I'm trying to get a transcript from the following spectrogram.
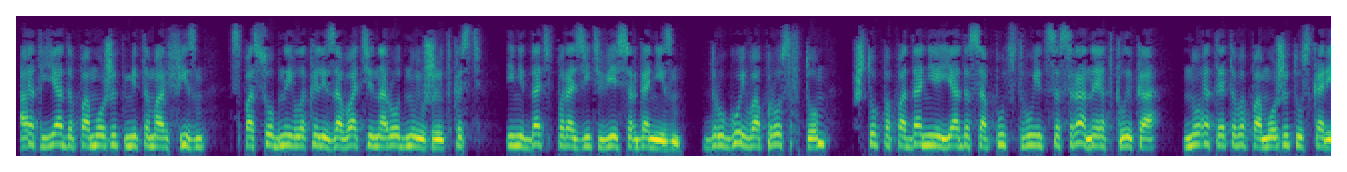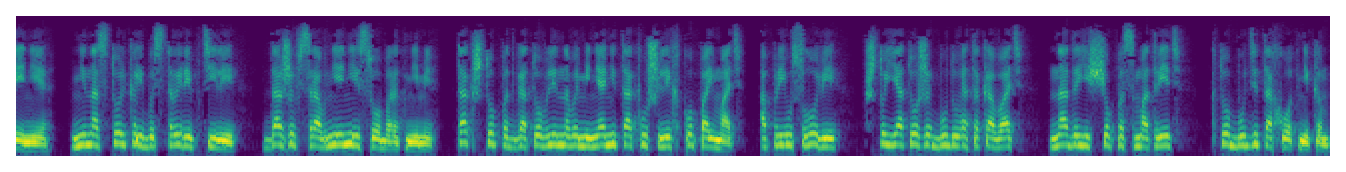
а от яда поможет метаморфизм, способный локализовать инородную жидкость, и не дать поразить весь организм. Другой вопрос в том, что попадание яда сопутствуется сраной от клыка, но от этого поможет ускорение. Не настолько и быстры рептилии, даже в сравнении с оборотнями. Так что подготовленного меня не так уж легко поймать, а при условии, что я тоже буду атаковать, надо еще посмотреть, кто будет охотником.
